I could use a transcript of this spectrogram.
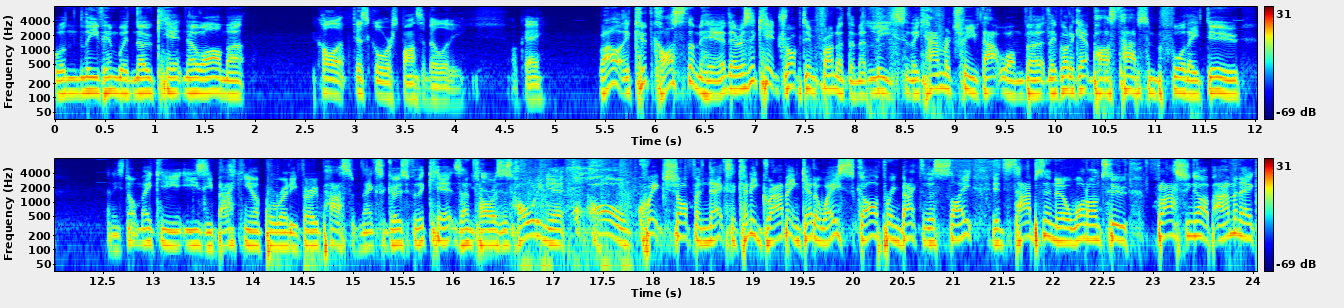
Will leave him with no kit, no armor. We call it fiscal responsibility. Okay. Well, it could cost them here. There is a kit dropped in front of them at least, so they can retrieve that one, but they've got to get past tabseN before they do. And he's not making it easy, backing up already, very passive. Nexa goes for the kit. Xantares is holding it. Oh, quick shot for Nexa. Can he grab it and get away? Scarpering back to the site. It's tabseN in a one-on-two, flashing up. Amanek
